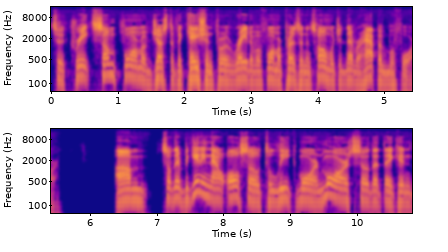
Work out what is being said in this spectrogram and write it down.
to create some form of justification for a raid of a former president's home, which had never happened before. Um, so they're beginning now also to leak more and more so that they can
